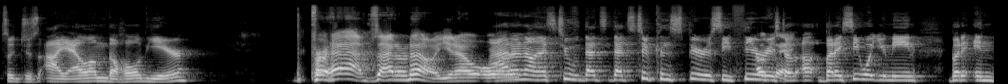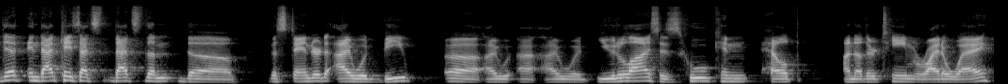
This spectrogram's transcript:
so just IL them the whole year. Perhaps I don't know. You know, or, I don't know. That's too. That's that's too conspiracy theorist. Okay. Of, uh, but I see what you mean. But in that in that case, that's that's the the the standard I would be. Uh, I w- uh, I would utilize is who can help another team right away,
